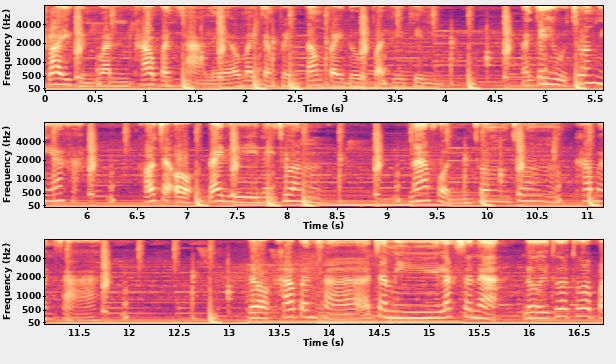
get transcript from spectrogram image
ใกล้ถึงวันเข้าพรรษาแล้วไม่จำเป็นต้องไปดูปฏิทิน มันจะอยู่ช่วงนี้ค่ะ เขาจะออกได้ดีในช่วง หน้าฝนช่วงช่วงข้าวพรรษา ดอกข้าวพรรษาจะมีลักษณะโดยทั่ว ๆ ไป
